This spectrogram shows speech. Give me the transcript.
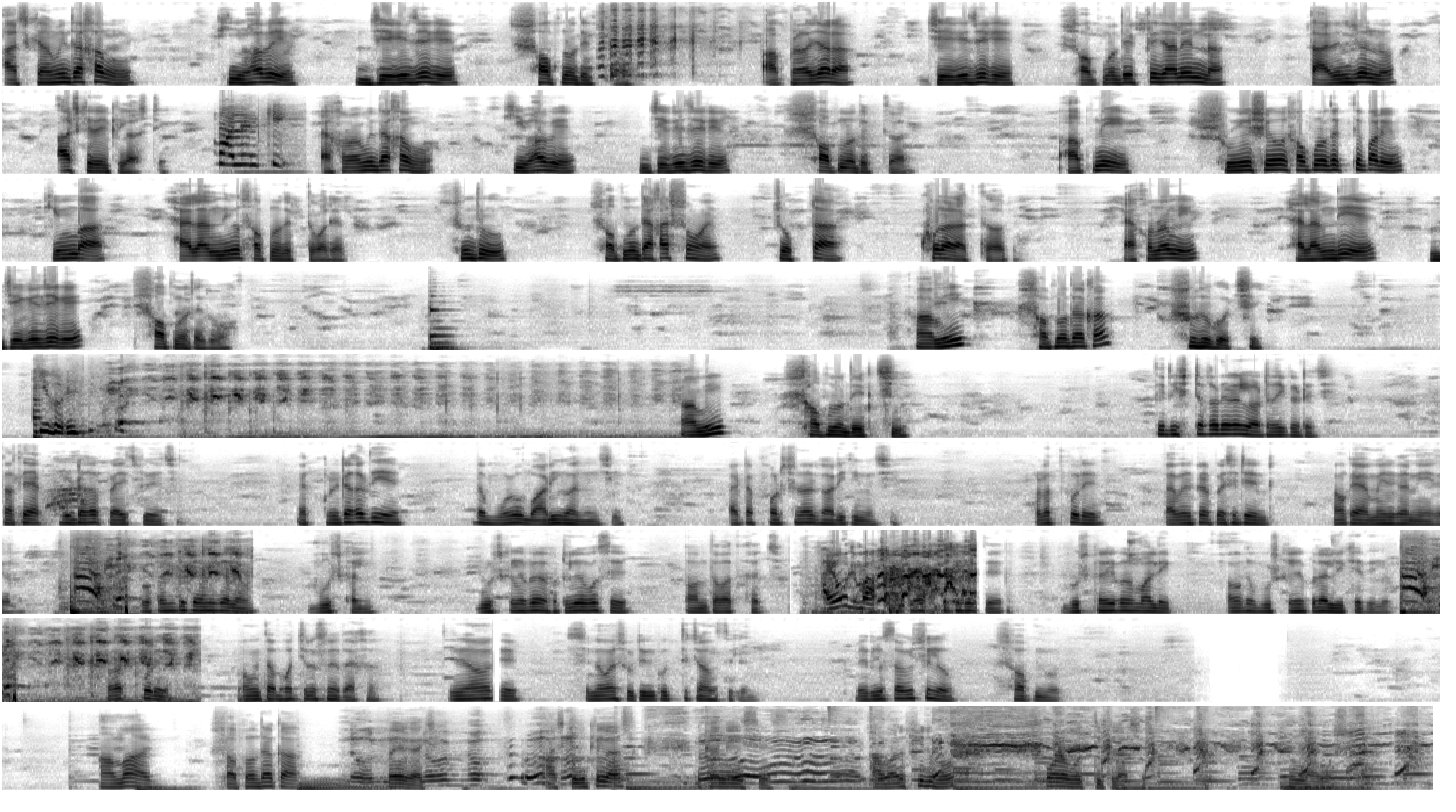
আজকে আমি দেখাবো কীভাবে জেগে জেগে স্বপ্ন দেখতে হয়। আপনারা যারা জেগে জেগে স্বপ্ন দেখতে জানেন না তাদের জন্য আজকের এই ক্লাসটি। বলেন কি? এখন আমি দেখাবো কীভাবে জেগে জেগে স্বপ্ন দেখতে হয়। আপনি শুয়ে শুয়েও স্বপ্ন দেখতে পারেন কিংবা হেলান দিয়েও স্বপ্ন দেখতে পারেন। শুধু স্বপ্ন দেখার সময় চোখটা খোলা রাখতে হবে। এখন আমি হেলান দিয়ে জেগে জেগে স্বপ্ন দেখব। আমি স্বপ্ন দেখা শুরু করছি। আমি স্বপ্ন দেখছি। তিরিশ টাকা দিয়ে একটা লটারি কেটেছি। তাতে এক কোটি টাকা প্রাইজ পেয়েছি। এক কোটি টাকা দিয়ে একটা বড় বাড়ি বানিয়েছি। একটা ফরচুনার গাড়ি কিনেছি। হঠাৎ করে আমেরিকার প্রেসিডেন্ট আমাকে আমেরিকা নিয়ে গেল। ওখান থেকে আমি গেলাম বুর্জ খালি বুর্জ খালিফার হোটেলে বসে পান্তাভাত খাচ্ছি। বুর্জ খালিফার মালিক আমাকে বুর্জ খালিফাটা লিখে দিল। হঠাৎ করে অমিতাভ বচ্চনের সঙ্গে দেখা। তিনি আমাকে সিনেমায় শুটিং করতে চান্স দিলেন। এগুলো সবই ছিল স্বপ্ন। আমার স্বপ্ন দেখা হয়ে গেছে। আজকের ক্লাস এখানেই শেষ। আবার ফিরবো পরবর্তী ক্লাসে নমস্কার।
